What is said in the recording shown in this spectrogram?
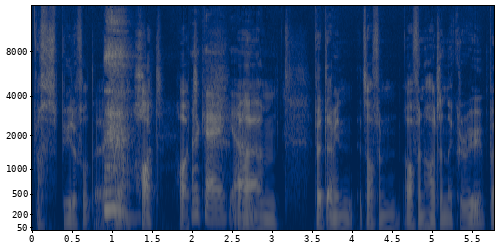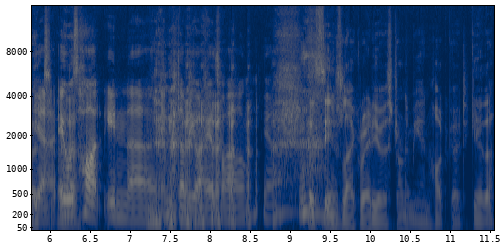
It was a beautiful day. Yeah, hot. hot. Okay, yeah. Um, but I mean, it's often often hot in the Karoo. But yeah, it was uh, hot in uh, in WA as well. Yeah. it seems like radio astronomy and hot go together.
